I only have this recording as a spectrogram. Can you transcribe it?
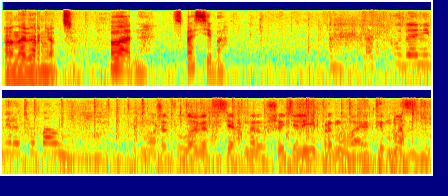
она вернется. Ладно, спасибо. Откуда они берут пополнение? Может, ловят всех нарушителей и промывают им мозги.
